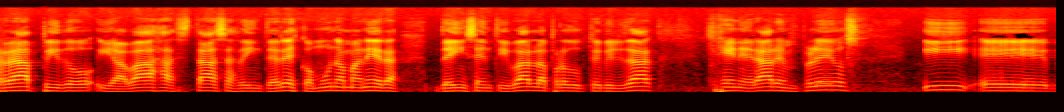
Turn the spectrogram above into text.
rápido y a bajas tasas de interés como una manera de incentivar la productividad, generar empleos y eh,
